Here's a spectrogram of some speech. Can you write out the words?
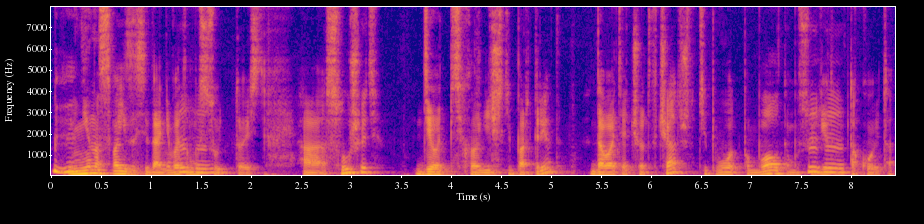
не на свои заседания, в этом и суть. То есть слушать, делать психологический портрет, давать отчет в чат, что типа вот побывал там у судьи uh-huh. такой-то,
